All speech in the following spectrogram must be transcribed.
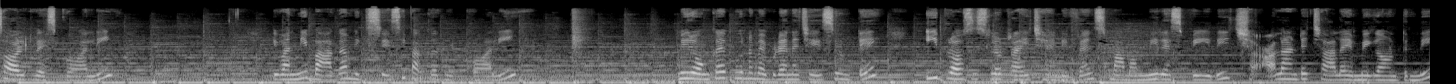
సాల్ట్ వేసుకోవాలి. ఇవన్నీ బాగా మిక్స్ చేసి పక్కకు పెట్టుకోవాలి. మీరు వంకాయ పూర్ణం ఎప్పుడైనా చేసి ఉంటే ఈ ప్రాసెస్లో ట్రై చేయండి ఫ్రెండ్స్. మా మమ్మీ రెసిపీ ఇది చాలా అంటే చాలా ఎమ్మిగా ఉంటుంది.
